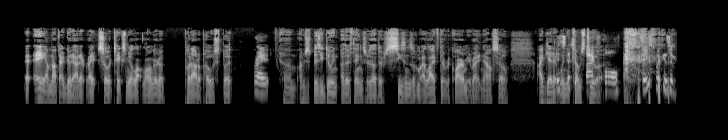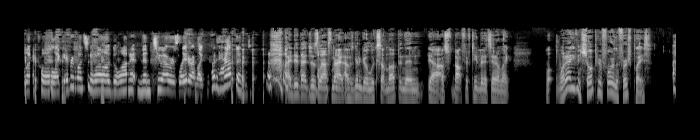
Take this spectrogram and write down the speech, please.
a, I'm not that good at it, right? So it takes me a lot longer to put out a post, but right. Um, I'm just busy doing other things. There's other seasons of my life that require me right now. So I get it it's when it comes to uh... Facebook is a black hole. Like every once in a while, I'll go on it, and then two hours later, I'm like, "What happened?" I did that just last night. I was going to go look something up, and then yeah, I was about 15 minutes in. I'm like, well, "What did I even show up here for in the first place?"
